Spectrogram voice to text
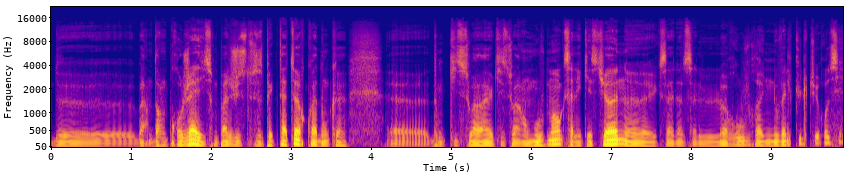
de ben, dans le projet. Ils sont pas juste spectateurs, quoi. Donc donc qu'ils soient qu'ils soient en mouvement, que ça les questionne, que ça leur ouvre une nouvelle culture aussi.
